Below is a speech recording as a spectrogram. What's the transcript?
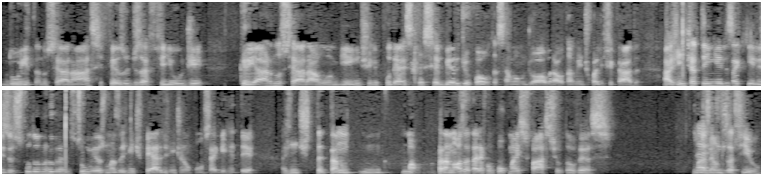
do ITA no Ceará se fez o desafio de criar no Ceará um ambiente que pudesse receber de volta essa mão de obra altamente qualificada. A gente já tem eles aqui, eles estudam no Rio Grande do Sul mesmo, mas a gente perde, a gente não consegue reter. A gente está num. Para nós a tarefa é um pouco mais fácil, talvez. Mas é, é um desafio.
